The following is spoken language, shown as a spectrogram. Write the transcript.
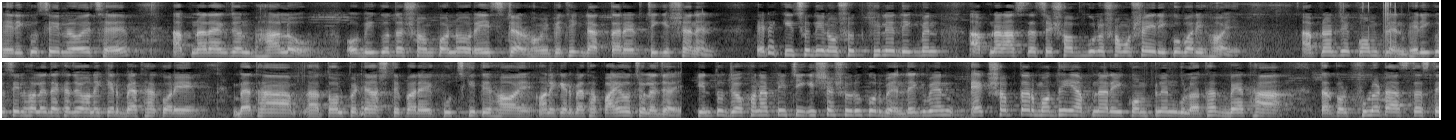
ভেরিকুসিল রয়েছে, আপনারা একজন ভালো, অভিজ্ঞতা সম্পন্ন রেজিস্টার, হোমিওপ্যাথিক ডাক্তারের চিকিৎসা নেন। এটা কিছুদিন ওষুধ খেলে দেখবেন আপনার আস্তে আস্তে সবগুলো সমস্যাই রিকভারি হয়। আপনার যে কমপ্লেন ভেরিকোসিল হলে দেখা যায় অনেকের ব্যথা করে, ব্যথা তলপেটে আসতে পারে, কুচকিতে হয়, অনেকের ব্যথা পায়েও চলে যায়। কিন্তু যখন আপনি চিকিৎসা শুরু করবেন, দেখবেন এক সপ্তাহের মধ্যেই আপনার এই কমপ্লেনগুলো অর্থাৎ ব্যথা তারপর ফুলাটা আস্তে আস্তে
